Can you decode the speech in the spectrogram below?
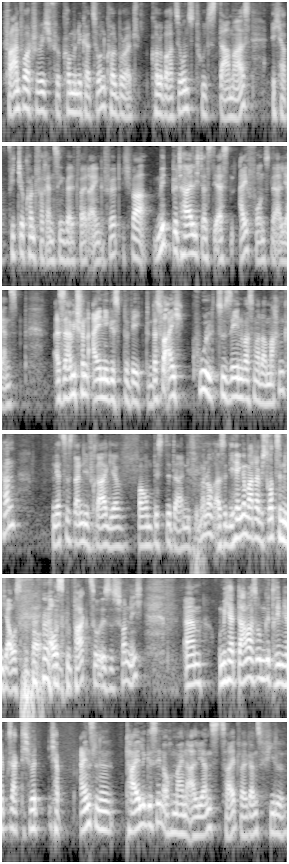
verantwortlich für Kommunikation, Kollaborationstools damals. Ich habe Videoconferencing weltweit eingeführt. Ich war mitbeteiligt, als die ersten iPhones in der Allianz. Also da habe ich schon einiges bewegt. Und das war eigentlich cool zu sehen, was man da machen kann. Und jetzt ist dann die Frage, ja, warum bist du da nicht immer noch? Also die Hängematte habe ich trotzdem nicht ausgepackt, so ist es schon nicht. Ähm, und mich hat damals umgetrieben, ich habe gesagt, ich, ich habe einzelne Teile gesehen, auch in meiner Allianzzeit, weil ganz viel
